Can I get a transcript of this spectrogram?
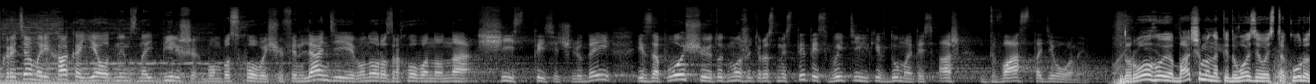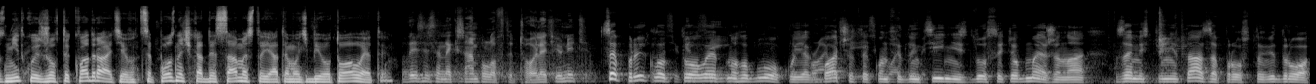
Укриття Маріхака є одним з найбільших бомбосховищ у Фінляндії. Воно розраховано на 6 тисяч людей, і за площею тут можуть розміститись. Ви тільки вдумайтесь, аж два стадіони. Дорогою бачимо на підвозі ось таку розмітку із жовтих квадратів. Це позначка, де саме стоятимуть біотуалети. Це приклад туалетного блоку. Як бачите, конфіденційність досить обмежена. Замість унітаза просто відро.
